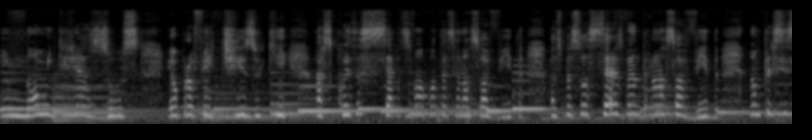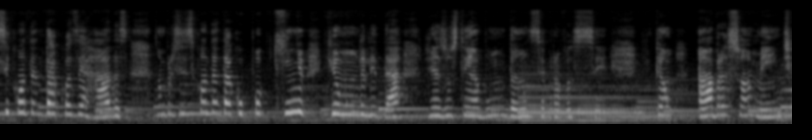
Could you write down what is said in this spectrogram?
Em nome de Jesus, eu profetizo que as coisas certas vão acontecer na sua vida. As pessoas certas vão entrar na sua vida. Não precisa se contentar com as erradas. Não precisa se contentar com o pouquinho que o mundo lhe dá. Jesus tem abundância para você. Então, abra sua mente,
